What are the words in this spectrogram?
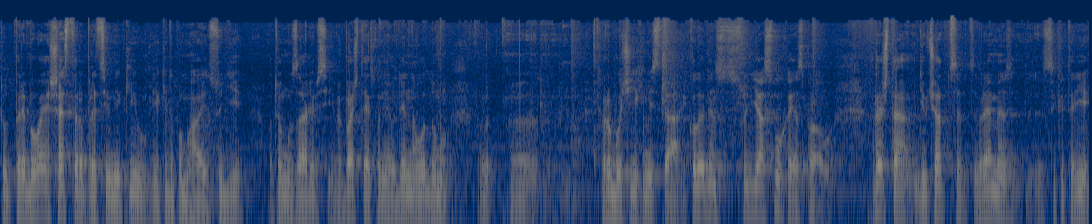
Тут перебуває шестеро працівників, які допомагають судді у тому залі всі. Ви бачите, як вони один на одному е, робочі їх місця. І коли один суддя слухає справу, решта дівчат це время секретарі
